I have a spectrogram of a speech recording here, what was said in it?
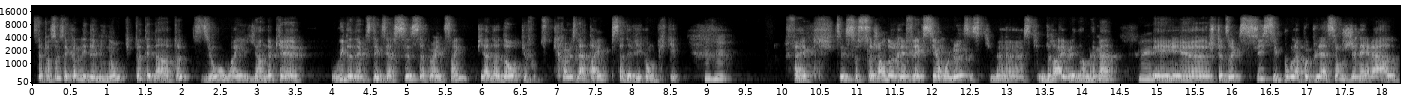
c'est pas ça que c'est comme des dominos, puis tout est dans tout. Tu dis, oh, ouais, il y en a que, oui, donner un petit exercice, ça peut être simple, puis il y en a d'autres qu'il faut que tu creuses la tête, puis ça devient compliqué. Mm-hmm. Fait que, tu sais, ce, genre de réflexion-là, c'est ce qui me, ce qui me drive énormément. Et euh, je te dirais que si c'est pour la population générale,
